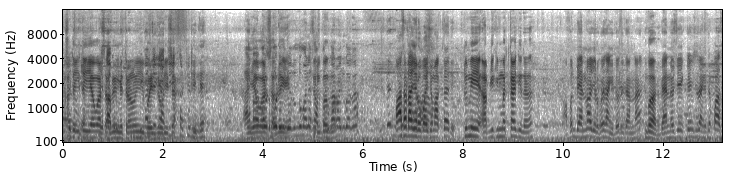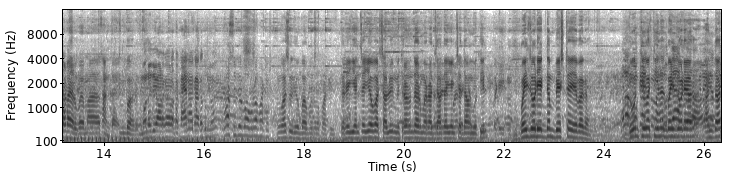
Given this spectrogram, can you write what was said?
आता इथं व्यवहार चालू आहे मित्रांनो ही बैलजोडीचा ठीक आहे? व्यवहार चालू आहे तरी बघू. पासष्ट हजार रुपयाचे मागताय ते. तुम्ही आपली किंमत काय दिली दादा आपण ब्याण्णव हजार रुपये सांगितले होते त्यांना. बरं. ब्याण्णवचे एक्क्याऐंशी सांगितले पासष्ट हजार रुपये मा- सांगताय. बरं. मनोजी आडगाव होता काय ना काका तुम्ही वासुदेव बाबूराव पाटील. वासुदेव बाबूराव पाटील. तर यांचा व्यवहार चालू आहे. मित्रांनो धर्मराज दादा यांच्या दावणीतील बैलजोडी एकदम बेस्ट आहे हे बघा. दोन किंवा तीनच बैलजोड्या आणतात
